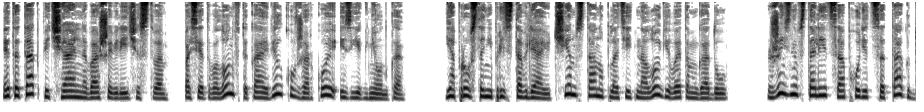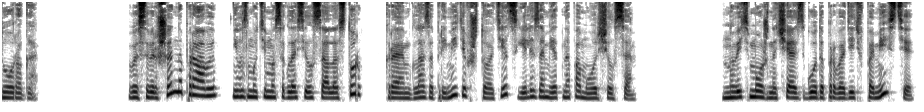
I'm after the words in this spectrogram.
Это так печально, ваше величество, посетовал он, втыкая вилку в жаркое из ягненка. Я просто не представляю, чем стану платить налоги в этом году. Жизнь в столице обходится так дорого. Вы совершенно правы, невозмутимо согласился Аластор, краем глаза приметив, что отец еле заметно поморщился. Но ведь можно часть года проводить в поместье.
